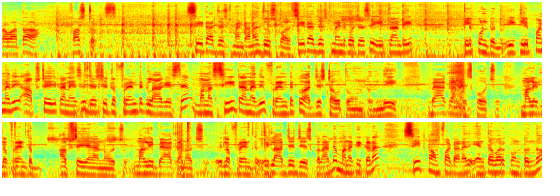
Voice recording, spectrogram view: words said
తర్వాత ఫస్ట్ సీట్ అడ్జస్ట్మెంట్ అనేది చూసుకోవాలి. సీట్ అడ్జస్ట్మెంట్కి వచ్చేసి ఇట్లాంటి క్లిప్ ఉంటుంది. ఈ క్లిప్ అనేది అప్ స్టేజ్కి అనేసి జస్ట్ ఇట్లా ఫ్రంట్కి లాగేస్తే మన సీట్ అనేది ఫ్రంట్కు అడ్జస్ట్ అవుతూ ఉంటుంది. బ్యాక్ అనేసుకోవచ్చు. మళ్ళీ ఇట్లా ఫ్రంట్ అప్ స్టేజ్ అని అనవచ్చు. మళ్ళీ బ్యాక్ అనవచ్చు. ఇట్లా ఫ్రంట్ ఇట్లా అడ్జస్ట్ చేసుకోవాలంటే మనకి ఇక్కడ సీట్ కంఫర్ట్ అనేది ఎంతవరకు ఉంటుందో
